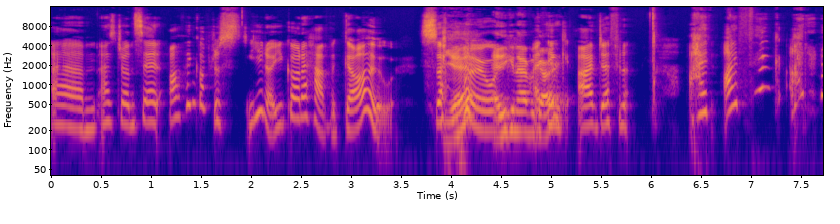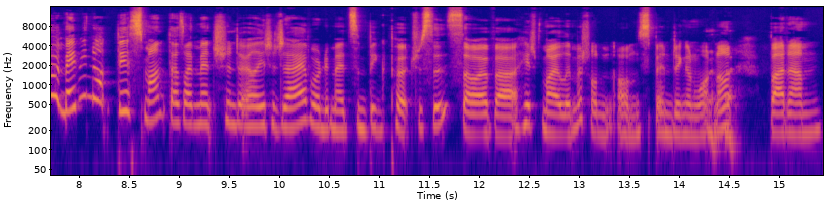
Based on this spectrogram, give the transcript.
um as John said. I think I've just you know you got to have a go. So yeah, you can have a go. I think I've definitely. I I think I don't know. Maybe not this month, as I mentioned earlier today. I've already made some big purchases, so I've uh, hit my limit on on spending and whatnot. but um,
